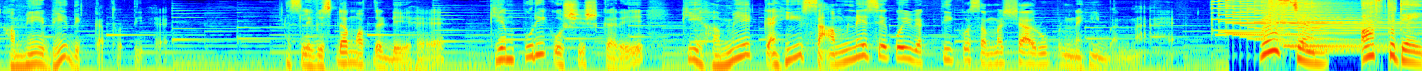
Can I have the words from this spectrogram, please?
हमें भी दिक्कत होती है। इसलिए विस्डम ऑफ़ द डे है कि हम पूरी कोशिश करें कि हमें कहीं सामने से कोई व्यक्ति को समस्या रूप नहीं बनना है। Wisdom of the day.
